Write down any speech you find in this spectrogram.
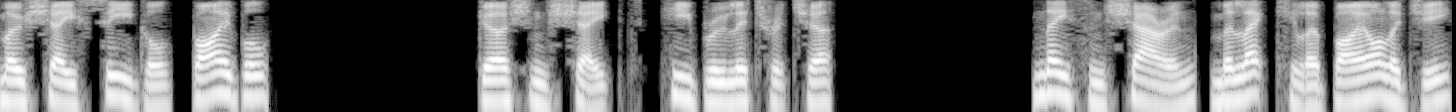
Moshe Siegel, Bible. Gershon Shaicht, Hebrew Literature Nathan Sharon, Molecular Biology.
